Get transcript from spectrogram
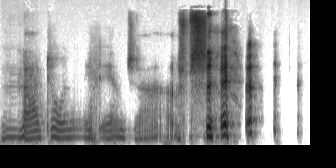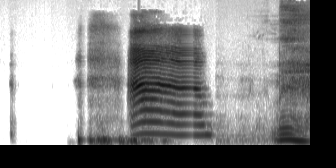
Not doing a damn job. um. Man,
